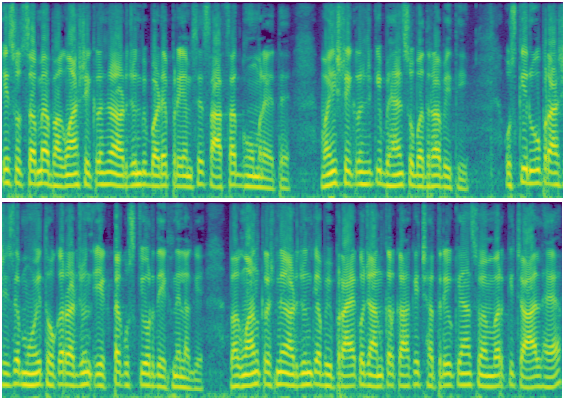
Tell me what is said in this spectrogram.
इस उत्सव में भगवान श्रीकृष्ण और अर्जुन भी बड़े प्रेम से साथ साथ घूम रहे थे। वहीं श्रीकृष्ण की बहन सुभद्रा भी थी। उसकी रूप राशि से मोहित होकर अर्जुन एकटक उसकी ओर देखने लगे। भगवान कृष्ण ने अर्जुन के अभिप्राय को जानकर कहा कि क्षत्रियो के यहाँ स्वयंवर की चाल है।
